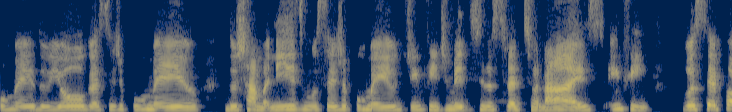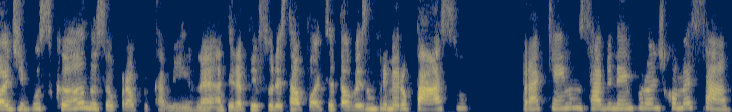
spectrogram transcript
por meio do yoga, seja por meio do xamanismo, seja por meio de, enfim, de medicinas tradicionais, enfim, você pode ir buscando o seu próprio caminho, né? A terapia florestal pode ser talvez um primeiro passo para quem não sabe nem por onde começar,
